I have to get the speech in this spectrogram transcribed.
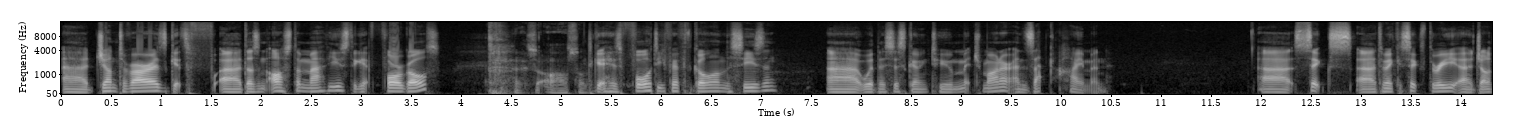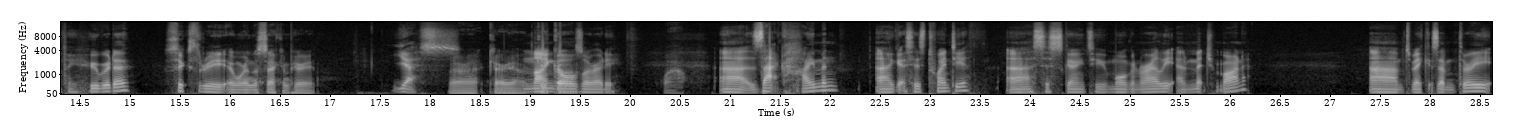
uh, John Tavares gets f- uh, does an Auston Matthews to get four goals That's awesome. to get his 45th goal on the season, uh, with assist going to Mitch Marner and Zach Hyman. Uh, six uh, to make it six three. Uh, Jonathan Huberdeau. Six three, and we're in the second period. Yes, All right, carry on. nine Keep going. goals already. Wow. Uh, Zach Hyman uh, gets his 20th. Uh, assists going to Morgan Rielly and Mitch Marner. Um, to make it 7 3.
